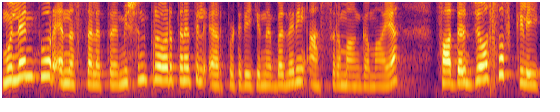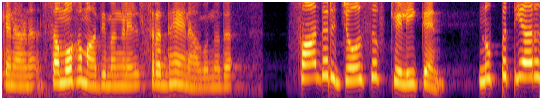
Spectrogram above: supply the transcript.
മുല്ലൻപൂർ എന്ന സ്ഥലത്ത് മിഷൻ പ്രവർത്തനത്തിൽ ഏർപ്പെട്ടിരിക്കുന്ന ബദരി ആശ്രമാംഗമായ ഫാദർ ജോസഫ് കിളീക്കനാണ് സമൂഹ മാധ്യമങ്ങളിൽ ശ്രദ്ധേയനാകുന്നത്. ഫാദർ ജോസഫ് കിളീക്കൻ മുപ്പത്തിയാറ്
